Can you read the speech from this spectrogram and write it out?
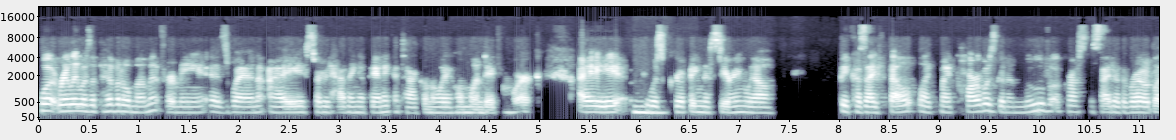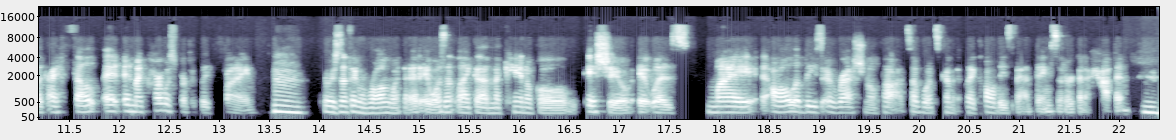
what really was a pivotal moment for me is when I started having a panic attack on the way home one day from work. I mm-hmm. was gripping the steering wheel because I felt like my car was going to move across the side of the road. Like I felt it, and my car was perfectly fine. Mm. There was nothing wrong with it. It wasn't like a mechanical issue. It was my all of these irrational thoughts of what's going to like all these bad things that are going to happen. Mm.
